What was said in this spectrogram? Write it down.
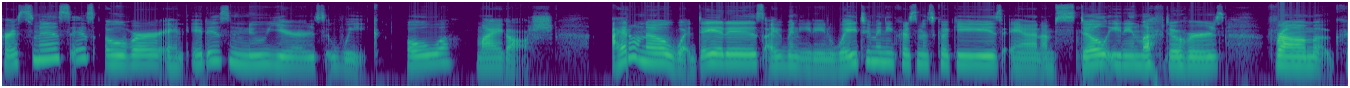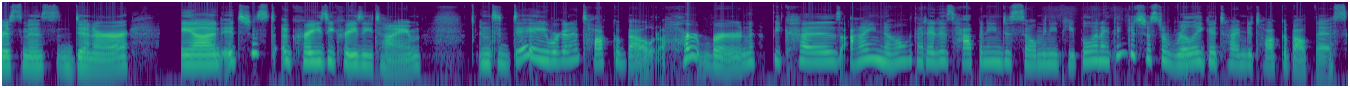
Christmas is over and it is New Year's week. Oh my gosh. I don't know what day it is. I've been eating way too many Christmas cookies and I'm still eating leftovers from Christmas dinner. And it's just a crazy, crazy time. And today we're going to talk about heartburn because I know that it is happening to so many people. And I think it's just a really good time to talk about this.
